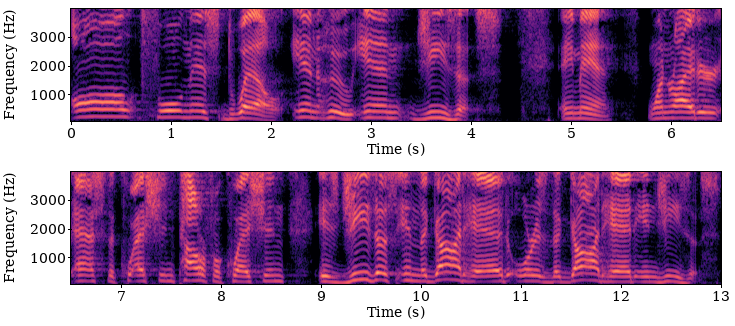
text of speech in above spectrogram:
all fullness dwell. In who? In Jesus. Amen. One writer asked the question, powerful question, is Jesus in the Godhead or is the Godhead in Jesus?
